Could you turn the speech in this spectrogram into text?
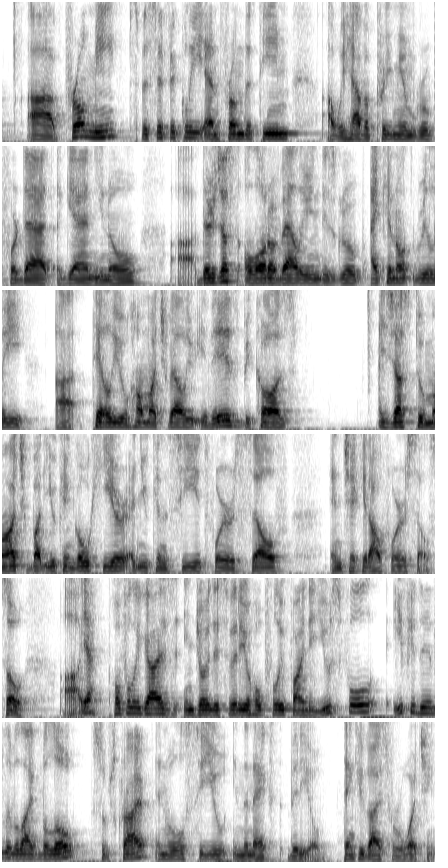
from me specifically and from the team uh, we have a premium group for that. Again, you know, uh, there's just a lot of value in this group. I cannot really uh, tell you how much value it is because it's just too much, but you can go here and you can see it for yourself and check it out for yourself. So uh, yeah, hopefully guys enjoyed this video, hopefully find it useful. If you did, leave a like below, subscribe, and we'll see you in the next video. Thank you guys for watching.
